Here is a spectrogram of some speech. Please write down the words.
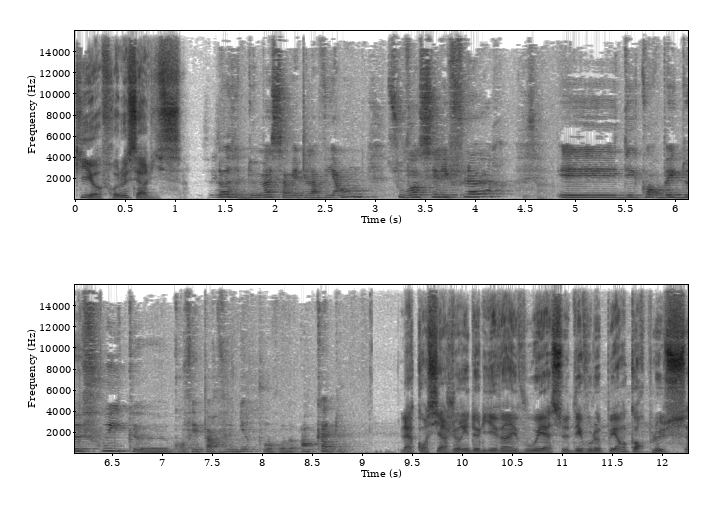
qui offre le service. Là, demain, ça va être la viande. Souvent, c'est les fleurs et des corbeilles de fruits qu'on fait parvenir pour, euh, en cadeau. La conciergerie de Liévin est vouée à se développer encore plus.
